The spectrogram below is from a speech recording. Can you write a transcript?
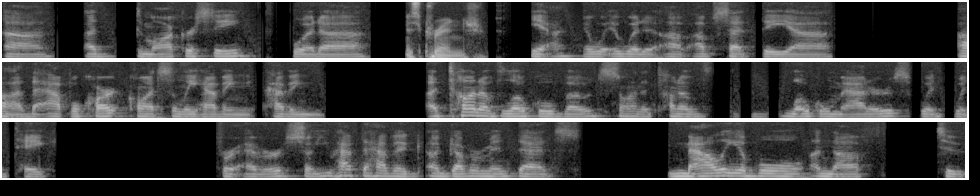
uh, a democracy would uh, It's cringe. yeah, it, w- it would uh, upset the uh, uh, the apple cart constantly having having a ton of local votes on a ton of local matters would would take forever. So you have to have a, a government that's malleable enough to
